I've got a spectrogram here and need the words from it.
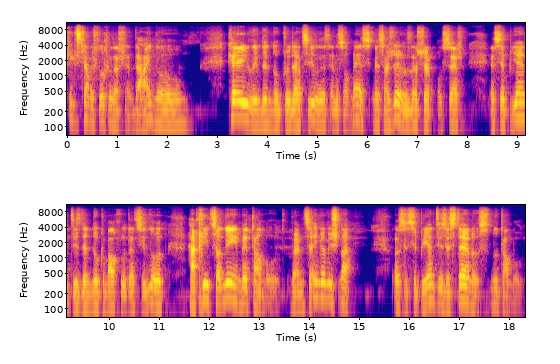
que, é que se chama Shluchim Hashem? Dahainu. Keilim dentro do cuidado é de eles são mensageiros da Hashem, ou seja, recipientes de Nuk Malchut Talmud, Hachitzonim betalmud, Vemtzeim Mishnah, os recipientes externos no Talmud,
